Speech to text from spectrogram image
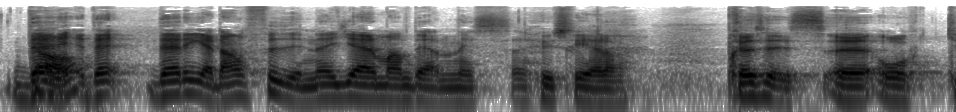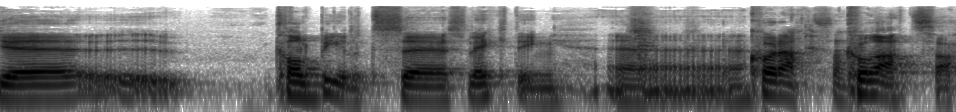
Det, ja, det, det är redan fine German Dennis huserar. precis. Och Carl Bildts släkting Corazza. Corazza.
